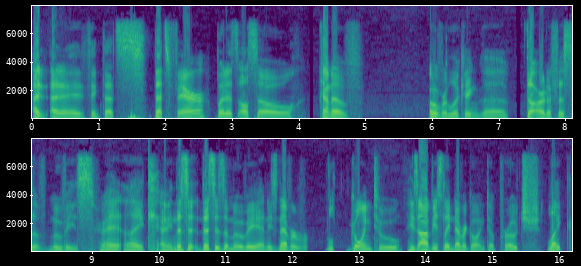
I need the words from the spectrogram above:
I I think that's that's fair, but it's also kind of overlooking the the artifice of movies, right? Like, I mean, this is this is a movie, and he's never going to. He's obviously never going to approach like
